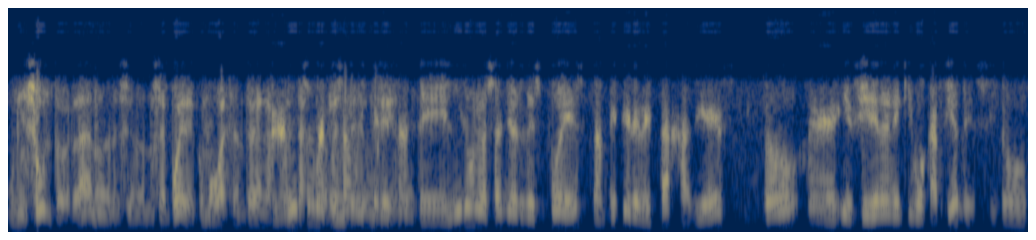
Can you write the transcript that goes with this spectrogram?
un insulto, ¿verdad? No, no, no se puede. ¿Cómo vas a entrar en las Pero cuentas es una cosa corrientes muy de un cliente? interesante. El ir unos años después también tiene ventajas y es no eh, incidir en equivocaciones, sino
